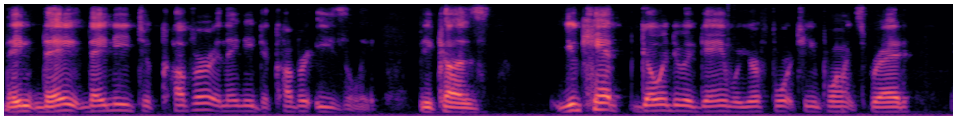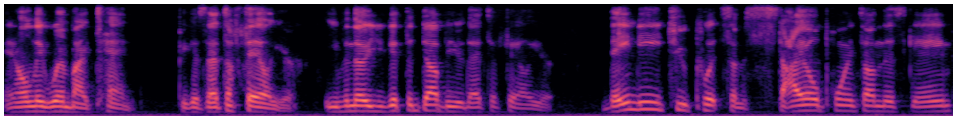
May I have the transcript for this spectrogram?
They they they need to cover and they need to cover easily because you can't go into a game where you're 14 point spread and only win by 10 because that's a failure. Even though you get the W, that's a failure. They need to put some style points on this game.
